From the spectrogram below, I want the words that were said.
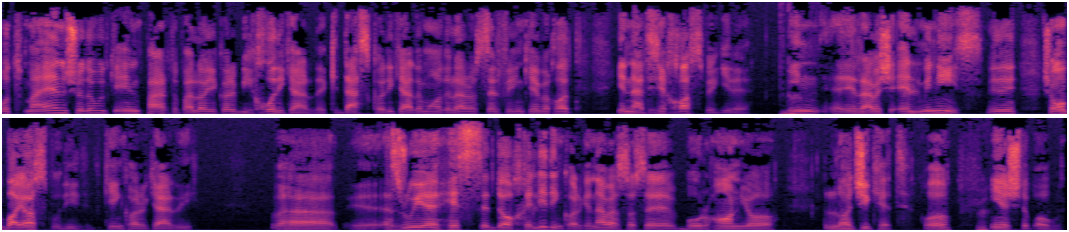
مطمئن شده بود که این پرت و پلا یه کار بیخودی کرده که دستکاری کرده معادله رو صرف این که بخواد یه نتیجه خاص بگیره. این اه، روش علمی نیست. شما بایاس بودید که این کارو کردی و از روی حس داخلی این کار کرد نه بر اساس برهان یا لاجیکت. خب این اشتباه بود.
